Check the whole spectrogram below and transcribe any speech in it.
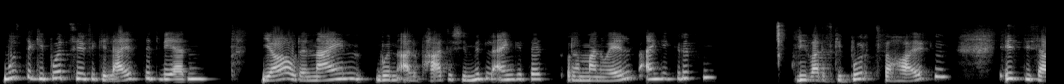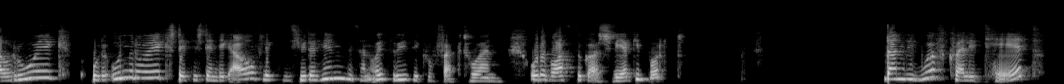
Muss die Geburtshilfe geleistet werden? Ja oder nein? Wurden allopathische Mittel eingesetzt oder manuell eingegriffen? Wie war das Geburtsverhalten? Ist die Sau ruhig oder unruhig? Steht sie ständig auf? Legt sie sich wieder hin? Das sind alles Risikofaktoren. Oder war es sogar Schwergeburt? Dann die Wurfqualität,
